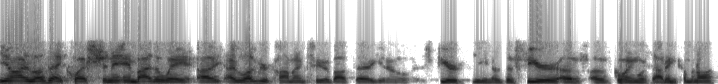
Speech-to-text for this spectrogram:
You know, I love that question. And by the way, uh, I love your comment too about the, you know, fear, you know, the fear of, of going without income and all.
